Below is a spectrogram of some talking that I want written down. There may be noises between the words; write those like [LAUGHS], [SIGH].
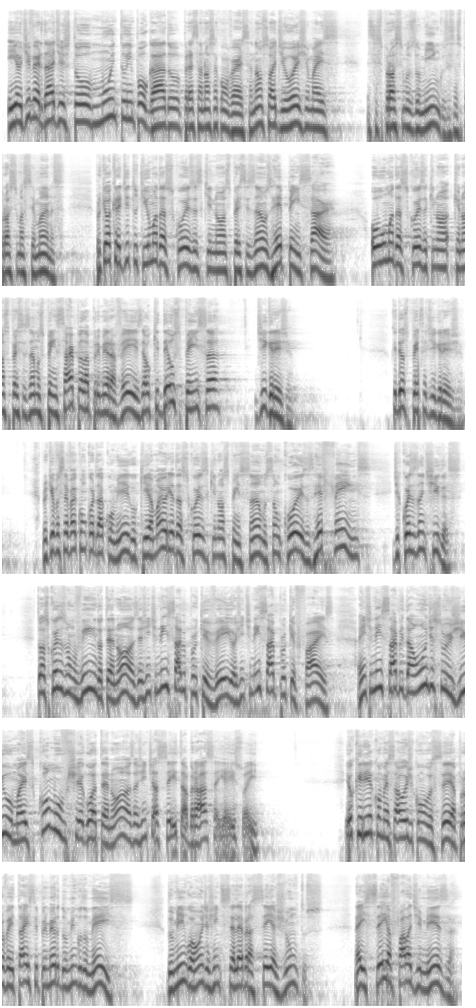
E eu de verdade estou muito empolgado para essa nossa conversa, não só de hoje, mas esses próximos domingos, essas próximas semanas. Porque eu acredito que uma das coisas que nós precisamos repensar, ou uma das coisas que nós, que nós precisamos pensar pela primeira vez, é o que Deus pensa de igreja. O que Deus pensa de igreja. Porque você vai concordar comigo que a maioria das coisas que nós pensamos são coisas reféns de coisas antigas. Então as coisas vão vindo até nós e a gente nem sabe por que veio, a gente nem sabe por que faz, a gente nem sabe de onde surgiu, mas como chegou até nós, a gente aceita, abraça e é isso aí. Eu queria começar hoje com você, aproveitar esse primeiro domingo do mês, domingo onde a gente celebra a ceia juntos, né? e ceia fala de mesa.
